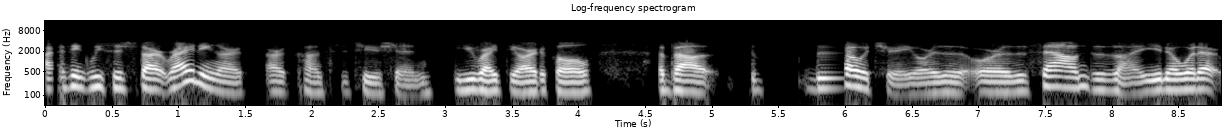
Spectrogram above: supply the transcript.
I think we should start writing our, our Constitution. You write the article about the, the poetry or the or the sound design. You know, whatever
